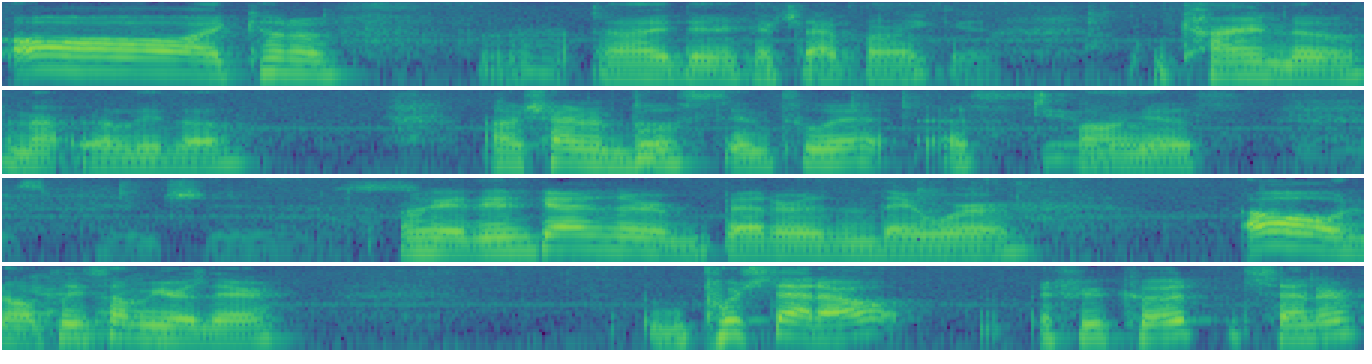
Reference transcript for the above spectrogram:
oh, I could have. I didn't You're hit that part. Kind of, not really though. I was trying to boost into it as long as. These. Okay, these guys are better than they were. Oh no! Yeah, please tell no. me you're there. Push that out, if you could. Center.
